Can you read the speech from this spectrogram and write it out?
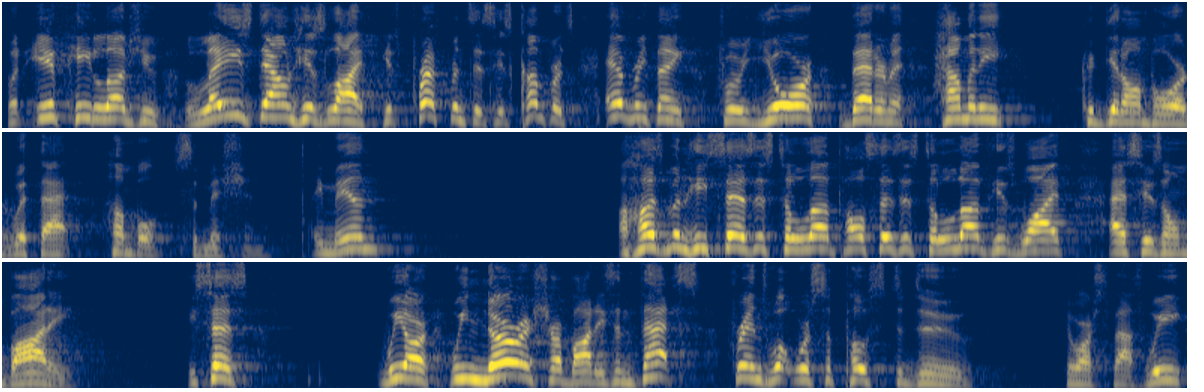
But if he loves you, lays down his life, his preferences, his comforts, everything for your betterment, how many could get on board with that humble submission? Amen. A husband, he says, is to love, Paul says, is to love his wife as his own body. He says, we are, we nourish our bodies, and that's, friends, what we're supposed to do to our spouse. We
